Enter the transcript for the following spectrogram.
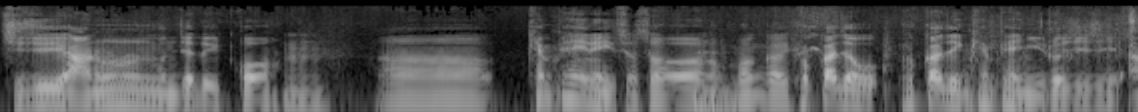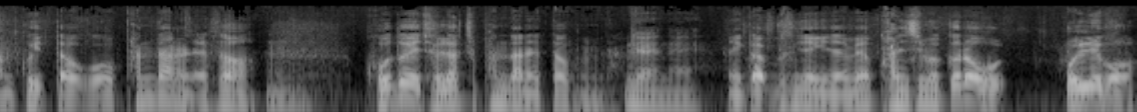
지지율이 안 오는 문제도 있고, 음. 어, 캠페인에 있어서 음. 뭔가 효과적 효과적인 캠페인이 이루어지지 않고 있다고 판단을 해서 음. 고도의 전략적 판단을 했다고 봅니다. 네네. 그러니까 무슨 얘기냐면 관심을 끌어올리고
